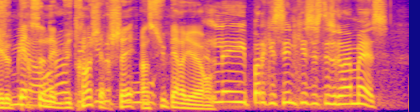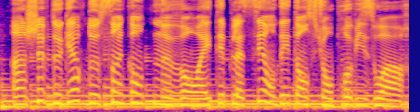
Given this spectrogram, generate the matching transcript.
et le personnel du train cherchait un supérieur. Un chef de gare de 59 ans a été placé en détention provisoire.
